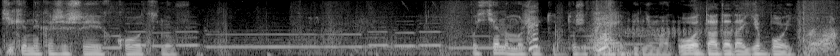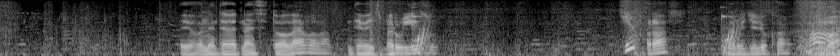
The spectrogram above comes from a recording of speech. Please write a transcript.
Тільки не кажи, що я їх коцнув. По стінам можна тут дуже класно піднімати. О, да-да-да, є бой. Е, Вони 19 левела. Дивись, беру лізу. Раз. Беру ділюка. Два.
